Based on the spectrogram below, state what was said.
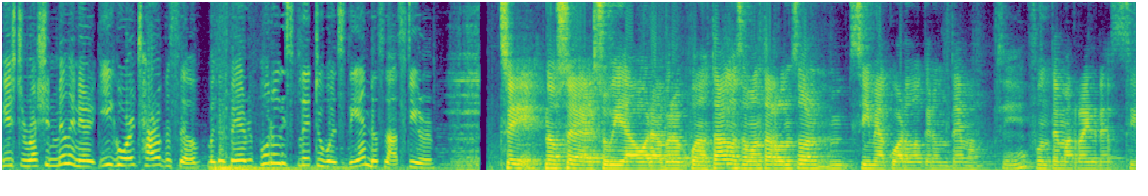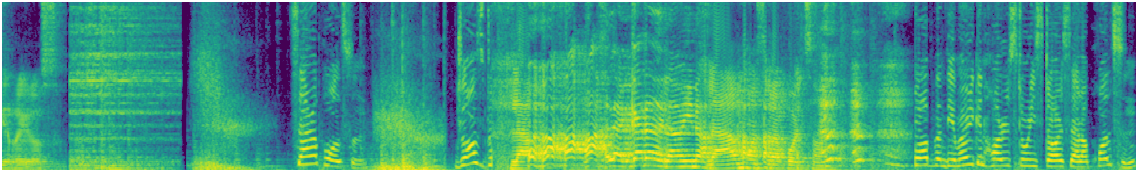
Engaged to Russian millionaire Igor Tarabasov, but the pair reportedly split towards the end of last year. Sí, no sé su vida ahora, pero cuando estaba con Samantha Ronson sí me acuerdo que era un tema. Sí. Fue un tema re gros- sí, re grosso. Sarah Paulson. La, la cara de la mina. la amo a Sarah Paulson. when the American Horror Story star Sarah Paulson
